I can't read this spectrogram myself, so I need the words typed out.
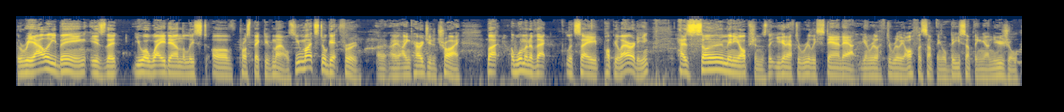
the reality being is that you are way down the list of prospective males. You might still get through. I, I encourage you to try, but a woman of that, let's say, popularity has so many options that you're going to have to really stand out. You're going to have to really offer something or be something unusual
